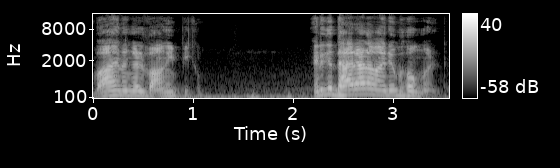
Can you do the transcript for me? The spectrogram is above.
വാഹനങ്ങൾ വാങ്ങിപ്പിക്കും. എനിക്ക് ധാരാളം അനുഭവങ്ങളുണ്ട്.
